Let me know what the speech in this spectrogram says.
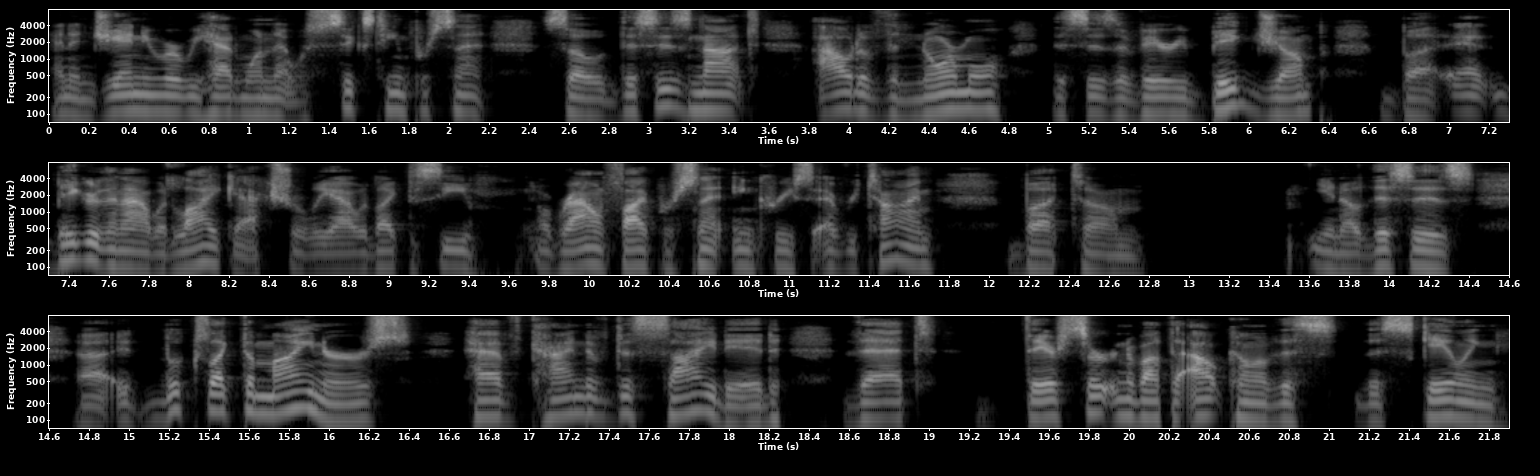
and in January we had one that was 16%. So this is not out of the normal. This is a very big jump, but uh, bigger than I would like, actually. I would like to see around 5% increase every time, but, um, you know, this is, uh, it looks like the miners have kind of decided that they're certain about the outcome of this this scaling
